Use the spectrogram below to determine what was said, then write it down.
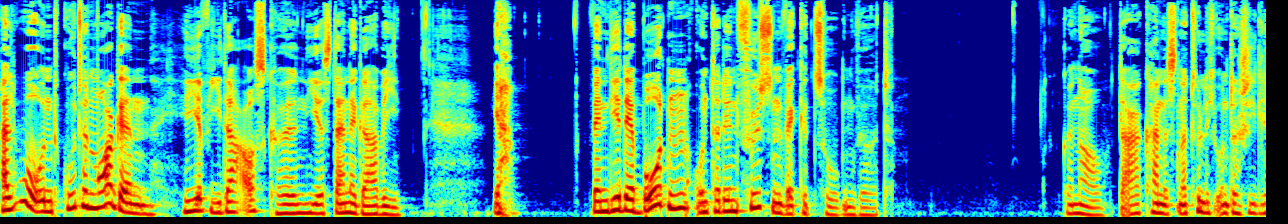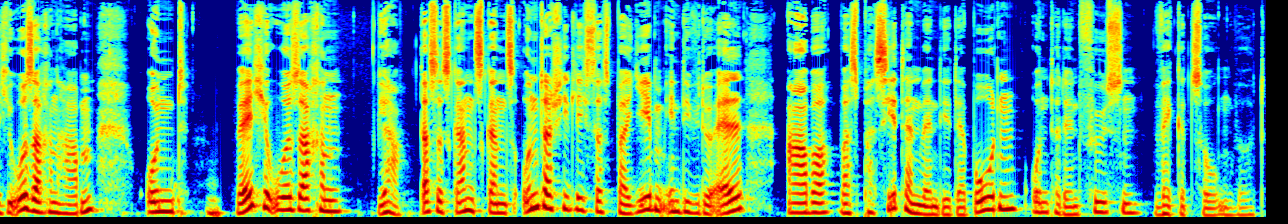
Hallo und guten Morgen. Hier wieder aus Köln. Hier ist deine Gabi. Ja, wenn dir der Boden unter den Füßen weggezogen wird. Genau, da kann es natürlich unterschiedliche Ursachen haben. Und welche Ursachen, ja, das ist ganz, ganz unterschiedlich, das ist bei jedem individuell. Aber was passiert denn, wenn dir der Boden unter den Füßen weggezogen wird?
